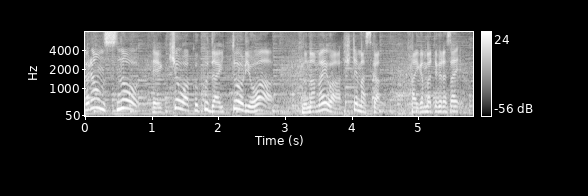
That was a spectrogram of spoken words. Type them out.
France の、えー共和国大統領はの名前は知ってますかはい頑張ってくださいプーチン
